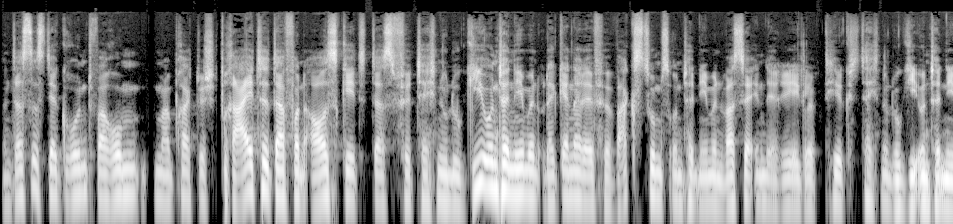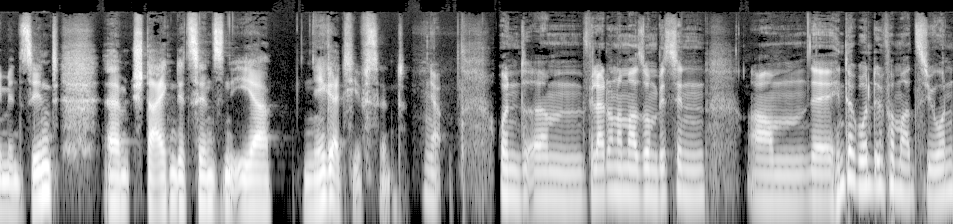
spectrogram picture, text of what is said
Und das ist der Grund, warum man praktisch breite davon ausgeht, dass für Technologieunternehmen oder generell für Wachstumsunternehmen, was ja in der Regel Technologieunternehmen sind, ähm, steigende Zinsen eher negativ sind. Ja, und ähm, vielleicht auch nochmal so ein bisschen ähm, Hintergrundinformation.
